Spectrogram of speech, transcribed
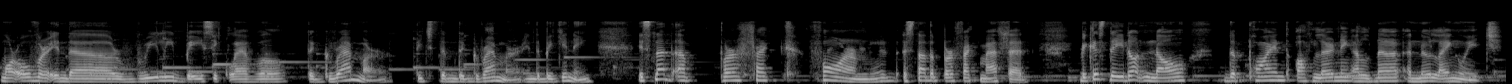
moreover in the really basic level the grammar teach them the grammar in the beginning it's not a perfect form. It's not a perfect method because they don't know the point of learning a, a new language.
